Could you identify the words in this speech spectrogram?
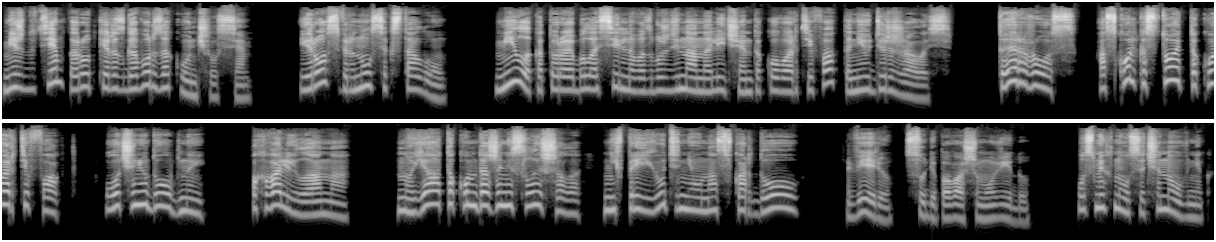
Между тем короткий разговор закончился, и Рос вернулся к столу. Мила, которая была сильно возбуждена наличием такого артефакта, не удержалась. «Террос, а сколько стоит такой артефакт? Очень удобный», — похвалила она. «Но я о таком даже не слышала. Ни в приюте, ни у нас в Кордоу». «Верю, судя по вашему виду», — усмехнулся чиновник.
